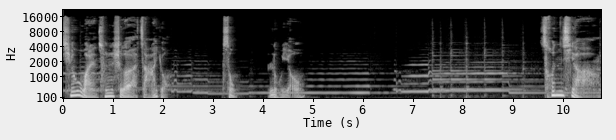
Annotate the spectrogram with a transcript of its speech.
秋晚村舍杂咏，宋·陆游。村巷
